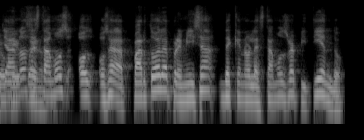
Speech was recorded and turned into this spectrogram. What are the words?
ok, ya nos bueno. estamos, o, o sea, parto de la premisa de que nos la estamos repitiendo.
